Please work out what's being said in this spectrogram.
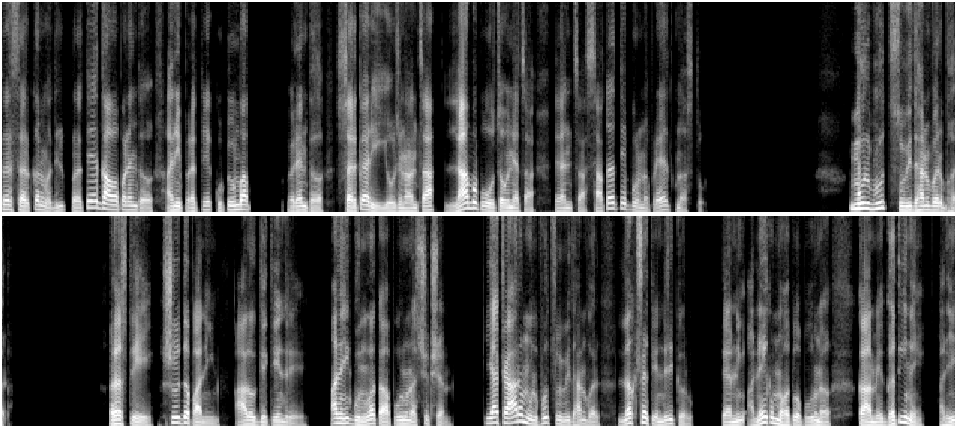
तर सरकारमधील प्रत्येक गावापर्यंत आणि प्रत्येक कुटुंबापर्यंत सरकारी योजनांचा लाभ पोहोचवण्याचा त्यांचा सातत्यपूर्ण प्रयत्न असतो. मूलभूत सुविधांवर भर. रस्ते शुद्ध पाणी आरोग्य केंद्रे आणि गुणवत्तापूर्ण शिक्षण या चार मूलभूत सुविधांवर लक्ष केंद्रित करू. त्यांनी अनेक महत्त्वपूर्ण कामे गतीने आणि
